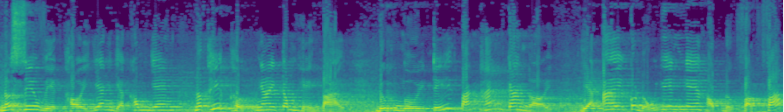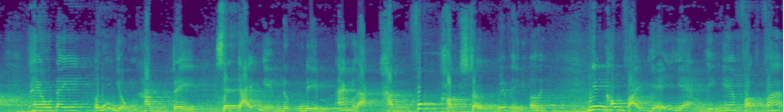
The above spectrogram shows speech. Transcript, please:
nó siêu việt thời gian và không gian. Nó thiết thực ngay trong hiện tại. Được người trí tán thán ca ngợi. Và ai có đủ duyên nghe học được Phật pháp, theo đây ứng dụng hành trì, sẽ trải nghiệm được niềm an lạc hạnh phúc thật sự quý vị ơi. Nhưng không phải dễ dàng vì nghe Phật pháp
